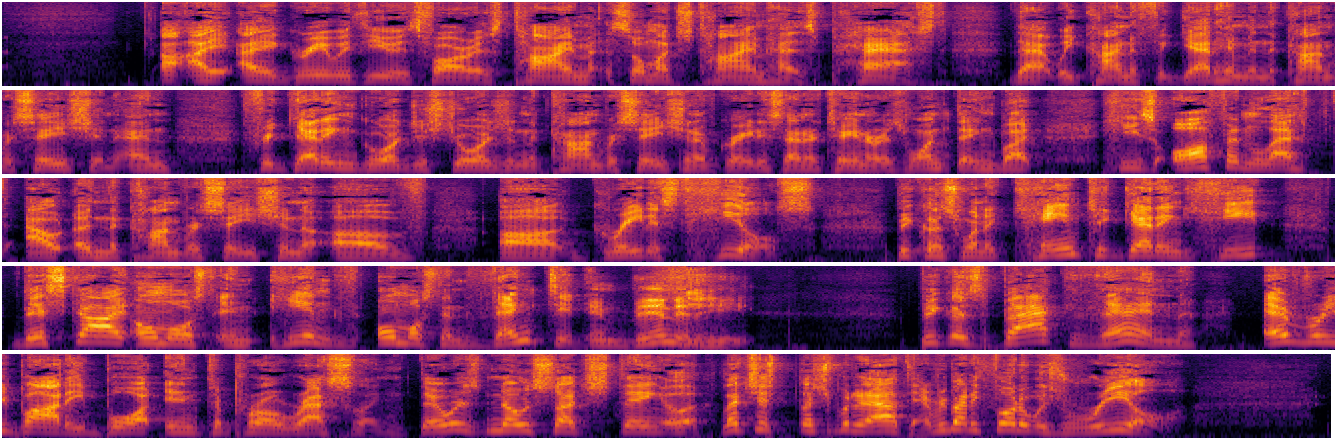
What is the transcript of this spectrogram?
I, I agree with you as far as time, so much time has passed that we kind of forget him in the conversation. And forgetting Gorgeous George in the conversation of greatest entertainer is one thing, but he's often left out in the conversation of uh, greatest heels. Because when it came to getting heat, this guy almost in, he in, almost invented Invented heat. because back then everybody bought into pro wrestling. There was no such thing. Let's just let's put it out there. Everybody thought it was real,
